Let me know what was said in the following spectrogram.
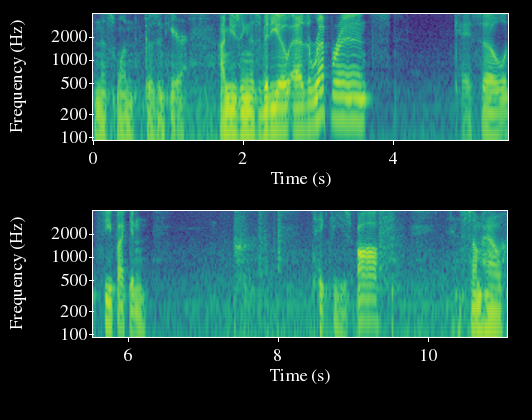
and this one goes in here. I'm using this video as a reference. Okay, so let's see if I can take these off and somehow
